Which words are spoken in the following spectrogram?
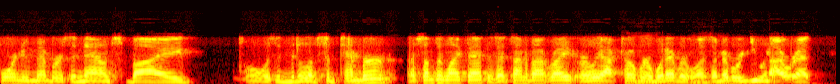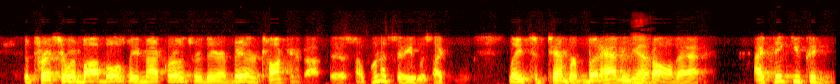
four new members announced by what was it, middle of September or something like that? Does that sound about right? Early October or mm-hmm. whatever it was. I remember when you and I were at the presser when Bob Bowlesby and Mack Rhoades were there at Baylor talking about this. I want to say it was like late September. But having yeah. said all that, I think you could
